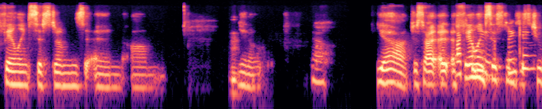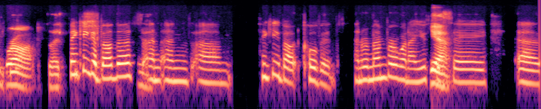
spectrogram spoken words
failing systems and um, mm. you know yeah yeah just I, a Actually, failing systems thinking, is too broad but thinking about this yeah. and and um, thinking about covid and remember when i used yeah. to say uh,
